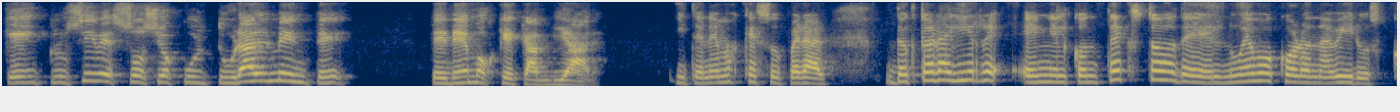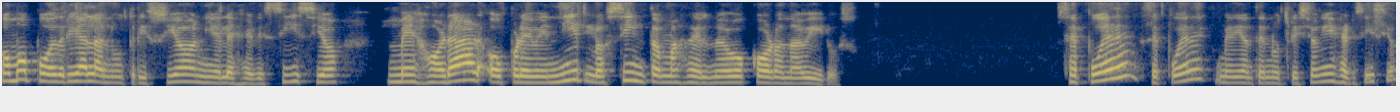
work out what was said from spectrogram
que inclusive socioculturalmente tenemos que cambiar y tenemos que superar. Doctor Aguirre, en el contexto del nuevo coronavirus, ¿cómo podría la nutrición y el ejercicio mejorar o prevenir los síntomas del nuevo coronavirus? ¿Se puede? ¿Se puede mediante nutrición y ejercicio?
